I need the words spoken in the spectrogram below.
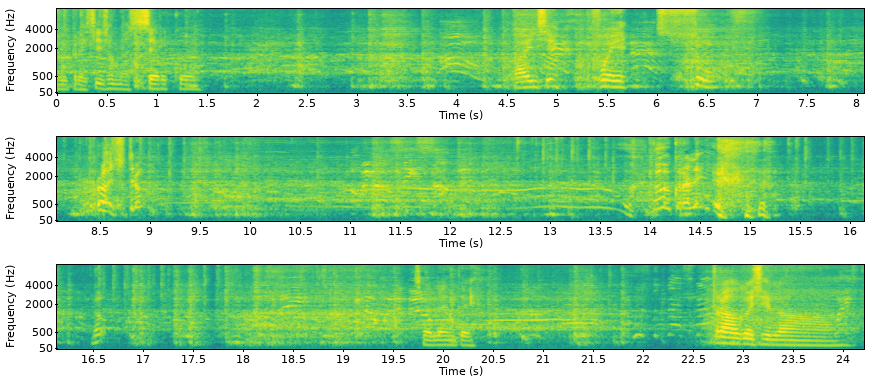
Muy preciso, me acerco. Ahí se fue su rostro. No, córrele. No. Excelente. Trágasela. So, cambiamos,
